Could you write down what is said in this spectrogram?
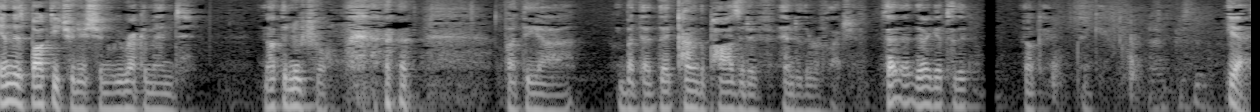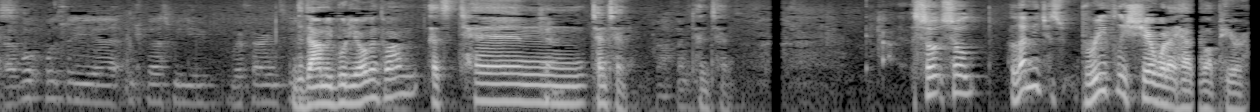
in this bhakti tradition, we recommend not the neutral, but the uh, but that, that kind of the positive end of the reflection. That, did I get to the? Okay, thank you. Yes. Uh, what was the uh, which verse were you referring to? Dadami Buddhi Yogantvam. That's 10, 10, 10, 10. Oh, 10, 10. So, so let me just briefly share what I have up here.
